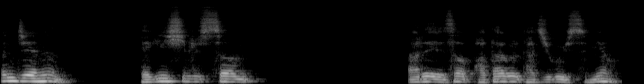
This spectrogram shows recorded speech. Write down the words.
현재는 121선 아래에서 바닥을 다지고 있으며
